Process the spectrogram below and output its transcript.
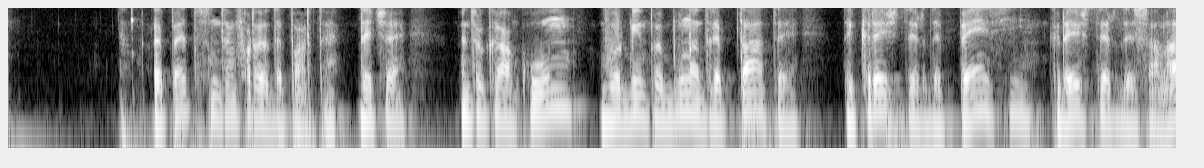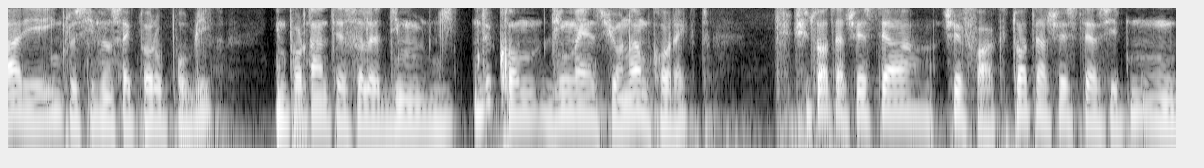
Repet, suntem foarte departe. De ce? Pentru că acum vorbim pe bună dreptate de creșteri de pensii, creșteri de salarii, inclusiv în sectorul public. Important este să le dim- com- dimensionăm corect. Și toate acestea, ce fac? Toate acestea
